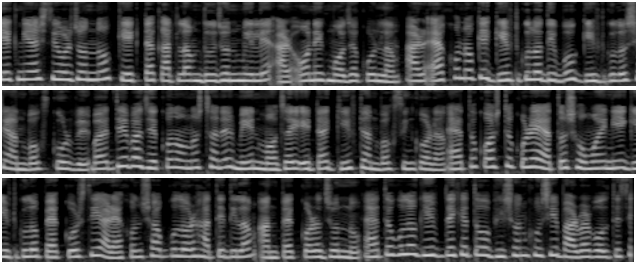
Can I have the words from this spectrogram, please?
কেক নিয়ে আসছি ওর জন্য। কেকটা কাটলাম দুজন মিলে আর অনেক মজা করলাম। আর এখন ওকে গিফটগুলো দিব। গিফটগুলো সে আনবক্স করবে। বার্থডে বা যে কোনো অনুষ্ঠানের মেন মজাই এটা, গিফট আনবক্সিং করা। এত কষ্ট করে এত সময় নিয়ে গিফটগুলো প্যাক করছি আর এখন সবগুলো ওর হাতে দিলাম আনপ্যাক করার জন্য। এতগুলো গিফট দেখে তো ভীষণ খুশি। বারবার বলতেছে,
